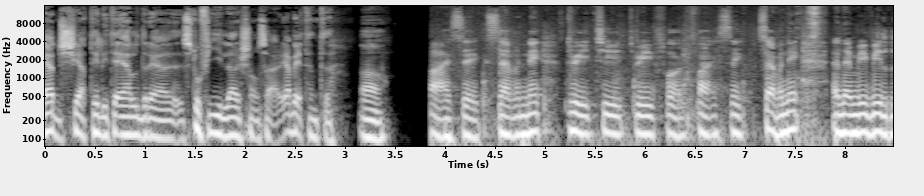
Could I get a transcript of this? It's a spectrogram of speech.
edgy, att det är lite äldre stofiler som så här, jag vet inte. Ja. Five, six, seven, eight. Three, two, three, four, five, six, seven, eight. And then we will,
